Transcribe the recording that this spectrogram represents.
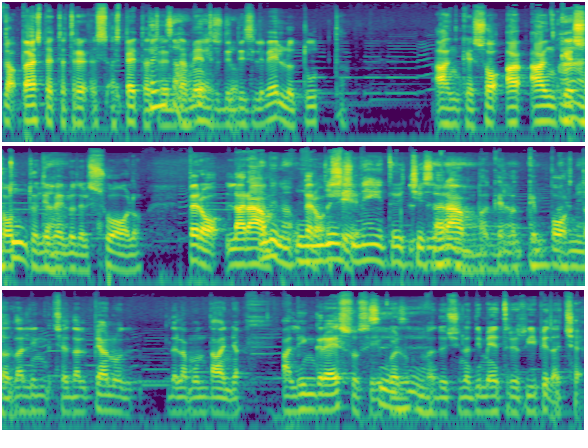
No, però aspetta, tre, aspetta 30 metri questo. di dislivello tutta, anche, so- a- anche Ah, sotto tutta. il livello del suolo. Però la rampa, Vabbè, però, 10 sì, metri ci la sarà, rampa che, lo- che porta cioè, dal piano della montagna all'ingresso, sì, Sì, quello sì. una decina di metri ripida c'è.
